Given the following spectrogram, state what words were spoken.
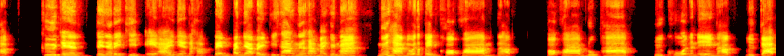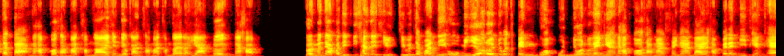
ครับ คือ Generative AI เนี่ยนะครับ เป็นปัญญาประดิษฐ์ที่สร้างเนื้อหาใหม่ขึ้นมา เนื้อหาไม่ว่าจะเป็นข้อความนะครับ ข้อความรูปภาพหรือโค้ดนั่นเองนะครับ หรือกราฟต่างๆนะครับ ก็สามารถทำได้เช่นเดียวกันสามารถทำได้หลายอย่างเลยนะครับ ส่วนปัญญาประดิษฐ์ที่ใช้ในชีวิตชีวิตประจำวันนี่โอ้มีเยอะเลย ไม่ว่าจะเป็นพวกหุ่นยนต์อะไรเงี้ยนะครับ ก็สามารถใช้งานได้นะครับ ไม่ได้มีเพียงแค่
